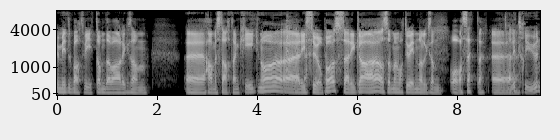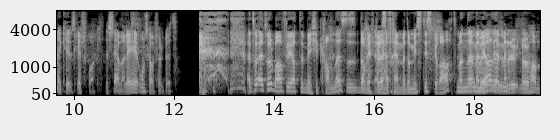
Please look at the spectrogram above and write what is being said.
umiddelbart vite om det var liksom eh, Har vi starta en krig nå? Er de sure på oss? Er de glade? Altså, Vi måtte jo inn og liksom oversette. eh, Veldig truende skriftspråk. Det ser veldig ondskapsfullt ut. jeg, tror, jeg tror det er bare fordi at vi ikke kan det, så da virker det så fremmed og mystisk og rart. Men, eh, men ja, det, når, du, når du har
